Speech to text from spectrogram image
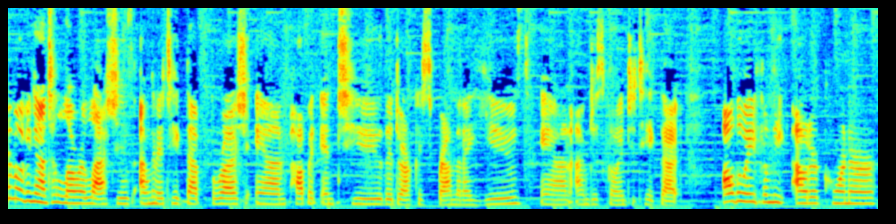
Then moving on to lower lashes, I'm going to take that brush and pop it into the darkest brown that I used. And I'm just going to take that all the way from the outer corner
